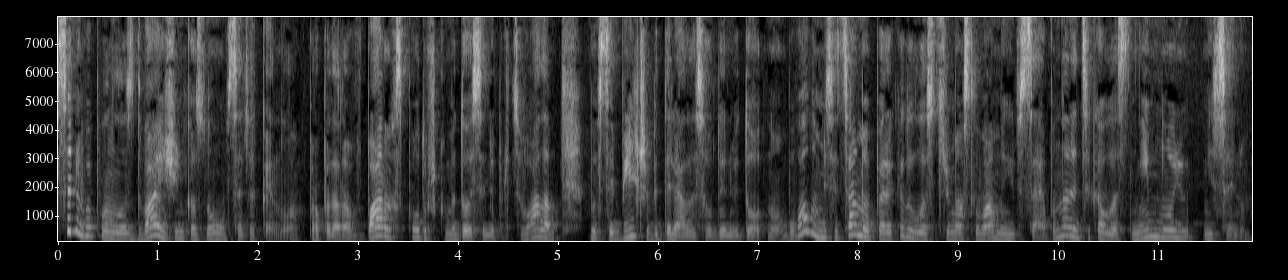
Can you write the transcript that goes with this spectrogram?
Сину виповнилось два, і жінка знову все це кинула. Пропадала в барах з подружками, досі не працювала. Ми все більше віддалялися один від одного. Бувало, місяцями перекидувала з трьома словами і все. Вона не цікавилась ні мною, ні сином.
